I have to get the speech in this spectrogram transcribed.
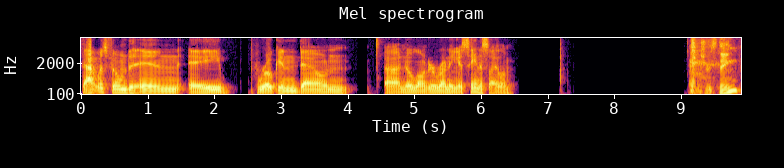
That was filmed in a broken down uh, no longer running insane asylum. Interesting.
